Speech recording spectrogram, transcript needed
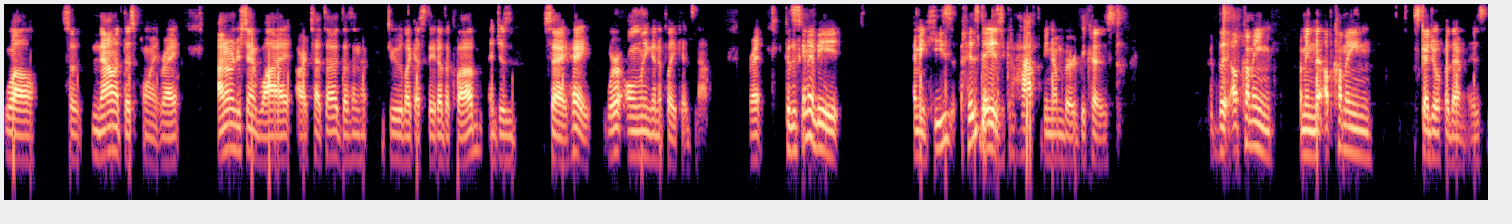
well, so now at this point, right? I don't understand why Arteta doesn't do like a state of the club and just say, hey, we're only gonna play kids now, right? Because it's gonna be, I mean, he's his days have to be numbered because the upcoming, I mean, the upcoming schedule for them is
